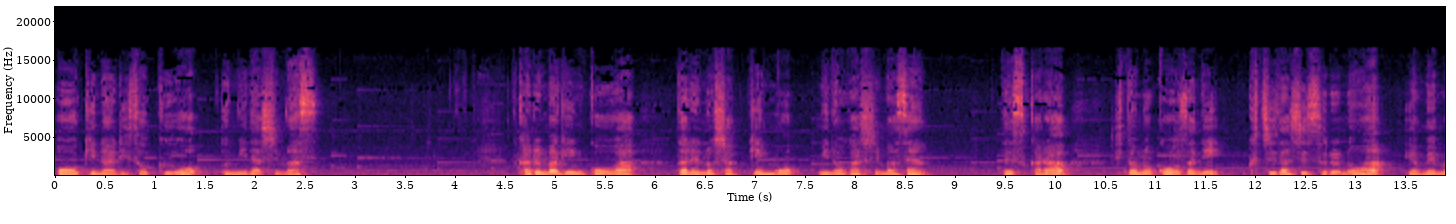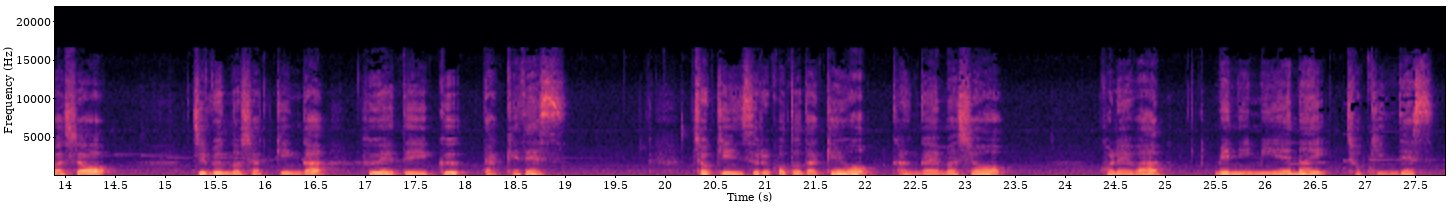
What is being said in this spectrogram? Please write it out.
大きな利息を生み出しますカルマ銀行は誰の借金も見逃しません。ですから人の口座に口出しするのはやめましょう。自分の借金が増えていくだけです。貯金することだけを考えましょう。これは目に見えない貯金です。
